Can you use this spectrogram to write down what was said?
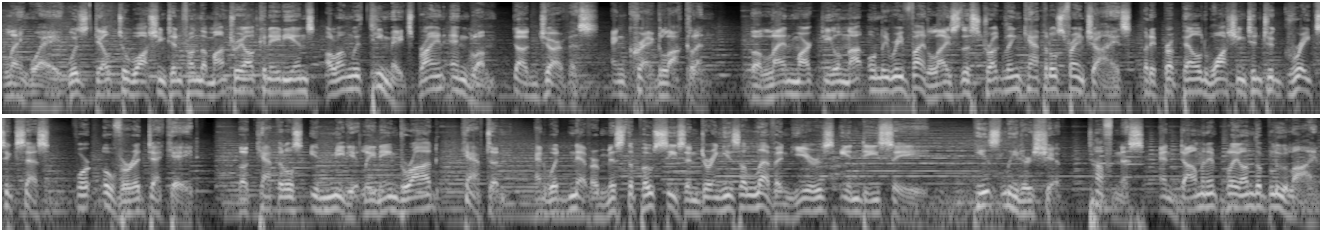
Langway was dealt to Washington from the Montreal Canadiens along with teammates Brian Engblom, Doug Jarvis, and Craig Laughlin. The landmark deal not only revitalized the struggling Capitals franchise, but it propelled Washington to great success for over a decade. The Capitals immediately named Rod captain and would never miss the postseason during his 11 years in D.C. His leadership, toughness, and dominant play on the blue line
